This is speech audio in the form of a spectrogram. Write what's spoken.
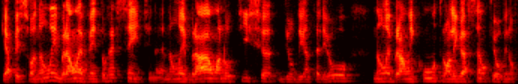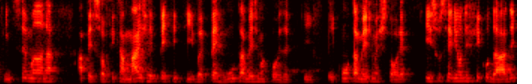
que é a pessoa não lembrar um evento recente, né? não lembrar uma notícia de um dia anterior, não lembrar um encontro, uma ligação que houve no fim de semana, a pessoa fica mais repetitiva e pergunta a mesma coisa e, e, conta a mesma história. Isso seria uma dificuldade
